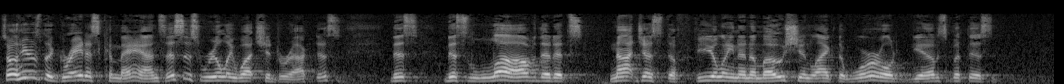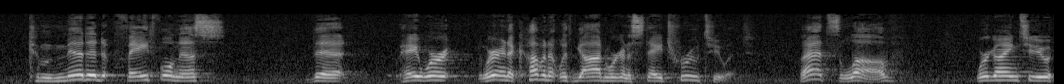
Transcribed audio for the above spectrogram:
So here's the greatest commands. This is really what should direct us. This, this love that it's not just a feeling and emotion like the world gives, but this committed faithfulness that, hey, we're, we're in a covenant with God and we're going to stay true to it. That's love. We're going to,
